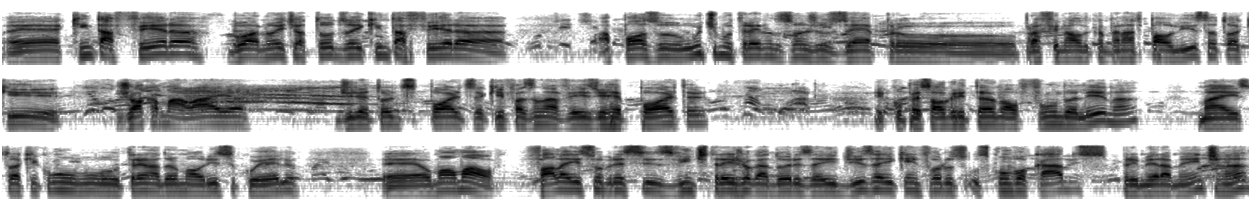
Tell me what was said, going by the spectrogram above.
É quinta-feira, boa noite a todos aí. Quinta-feira, após o último treino do São José para a final do Campeonato Paulista, estou aqui, Joca Malaya, diretor de esportes aqui, fazendo a vez de repórter. E com o pessoal gritando ao fundo ali, né? Mas estou aqui com o treinador Maurício Coelho. É, o Mal Mal, fala aí sobre esses 23 jogadores aí, diz aí quem foram os, os convocados, primeiramente, né?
